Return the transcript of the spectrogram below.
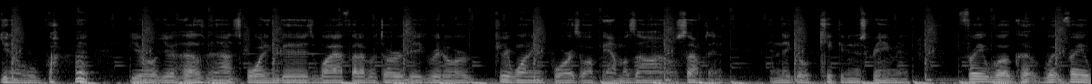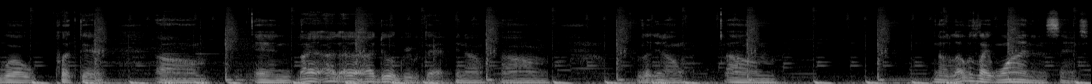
you know, your your husband out sporting goods, wife out of a Victoria's Secret or Pure One Imports off Amazon or something, and they go kicking and screaming. Very well, very well put there. Um, and I, I- I do agree with that. You know, um, you know, um, no, love is like wine in a sense.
